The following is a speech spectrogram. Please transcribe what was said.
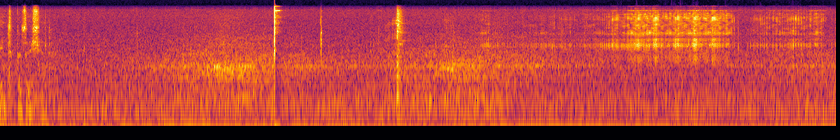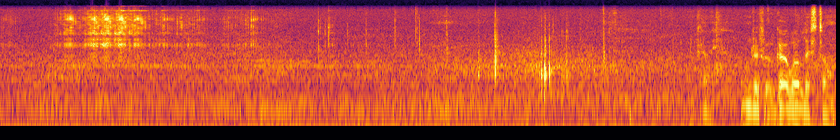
into position. Okay, I wonder if it'll go well this time.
